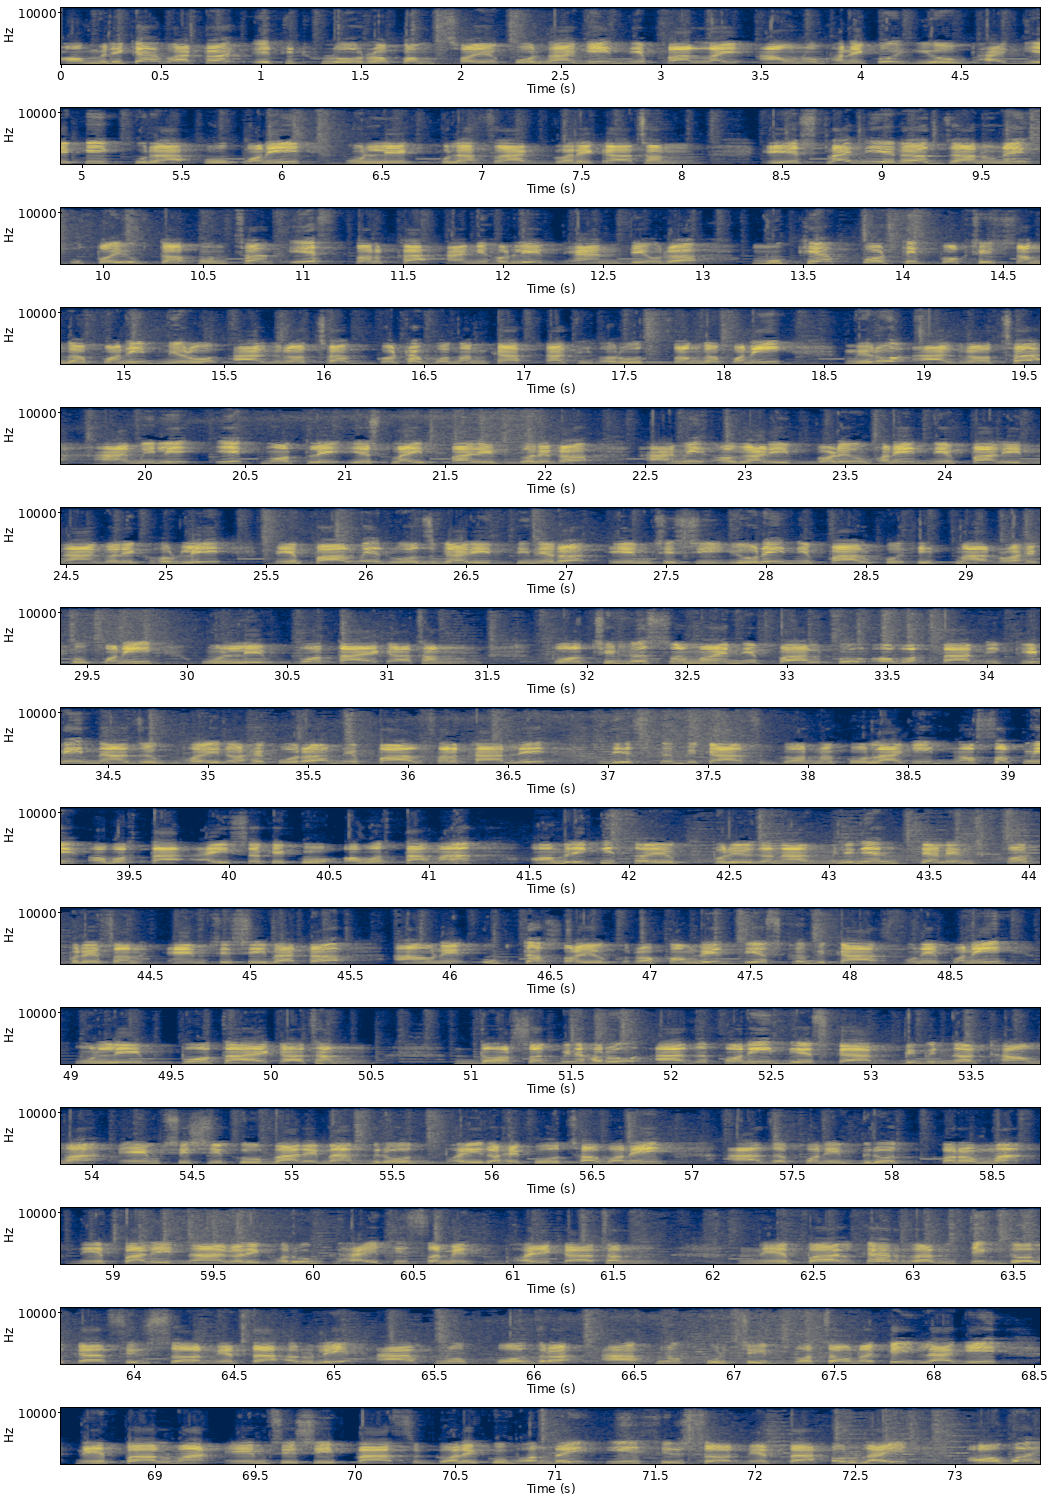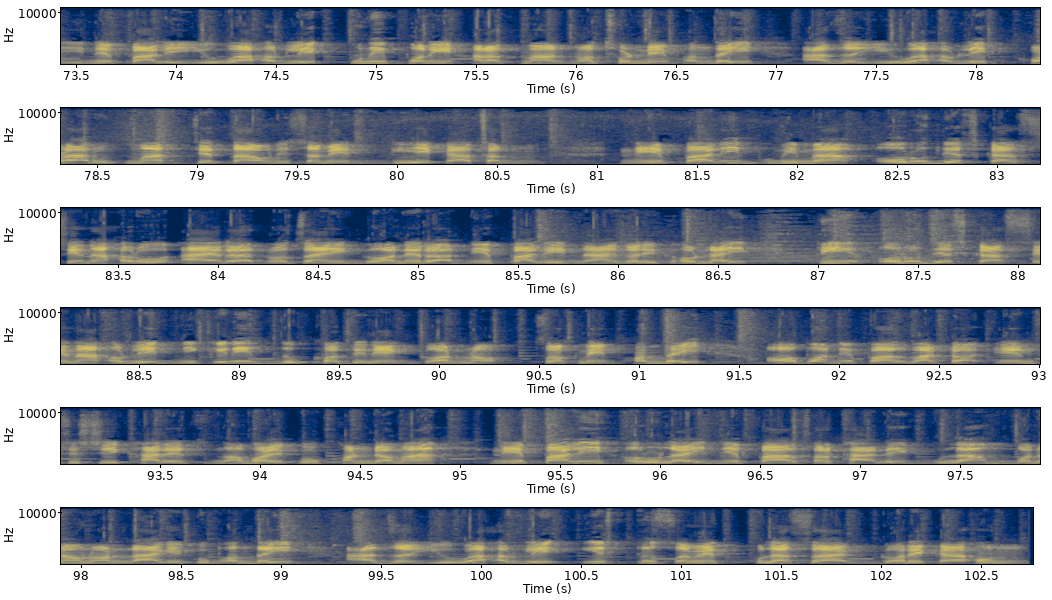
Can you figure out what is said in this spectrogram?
अमेरिकाबाट यति ठुलो रकम सहयोगको लागि नेपाललाई आउनु भनेको यो भाग्यकै कुरा हो पनि उनले खुलासा गरेका छन्। यसलाई लिएर जानु नै उपयुक्त हुन्छ। यसतर्फ हामीहरूले ध्यान दिउँ र मुख्य प्रतिपक्षीसँग पनि मेरो आग्रह छ। गठबन्धनका साथीहरूसँग पनि मेरो आग्रह छ। हामीले एकमतले यसलाई पारित गरेर हामी अगाडि बढ्यौँ भने नेपाली नागरिकहरूले नेपालमै रोजगारी दिने र एमसिसी यो नै नेपालको हितमा रहेको पनि उनले बताएका छन्। पछिल्लो समय नेपालको अवस्था निकै नै नाजुक भइरहेको र नेपाल सरकारले देशको विकास गर्नको लागि नसक्ने अवस्था आइसकेको अवस्थामा अमेरिकी सहयोग परियोजना मिलिनियम च्यालेन्ज कर्पोरेसन एमसिसीबाट आउने उक्त सहयोग रकमले देशको विकास हुने पनि उनले बताएका छन्। दर्शकबिनहरू आज पनि देशका विभिन्न ठाउँमा एमसिसीको बारेमा विरोध भइरहेको छ भने आज पनि विरोध क्रममा नेपाली नागरिकहरू घाइते समेत भएका छन्। नेपालका राजनीतिक दलका शीर्ष नेताहरूले आफ्नो पद र आफ्नो कुर्सी बचाउनकै लागि नेपालमा एमसिसी पास गरेको भन्दै यी शीर्ष नेताहरूलाई अब नेपाली युवाहरूले कुनै पनि हालतमा नछोड्ने भन्दै आज युवाहरूले कडा रूपमा चेतावनी समेत दिएका छन्। नेपाली भूमिमा अरू देशका सेनाहरू आएर रचाइ गर्ने र नेपाली नागरिकहरूलाई ती अरू देशका सेनाहरूले निकै नै दुःख दिने गर्न सक्ने भन्दै अब नेपालबाट एमसिसी खारेज नभएको खण्डमा नेपालीहरूलाई नेपाल सरकारले गुलाम बनाउन लागेको भन्दै आज युवाहरूले यस्तो समेत खुलासा गरेका हुन्।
